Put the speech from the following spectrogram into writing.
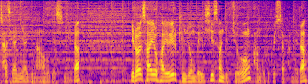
자세한 이야기 나눠보겠습니다. 1월 4일 화요일 김종배의 시선집중 광고 듣고 시작합니다.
